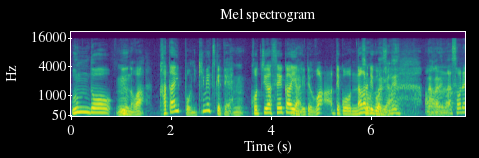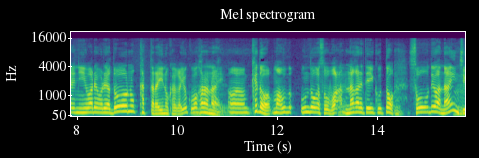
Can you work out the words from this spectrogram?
運動いうのは片一方に決めつけて、こっちが正解や言うて、わーってこう流れていくわけや。そうですね流れはそれに我々はどう乗っかったらいいのかがよくわからない、うん。けど、まあ、運動がそうわー流れていくと、そうではないん違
